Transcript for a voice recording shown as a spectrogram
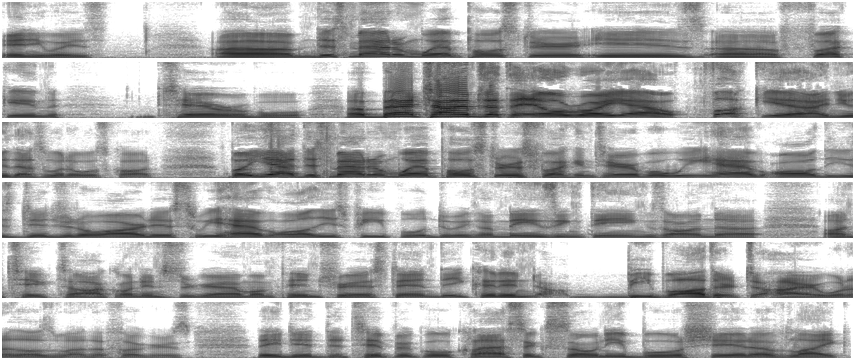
Anyways, um, this Madame Web poster is uh fucking terrible. Uh, Bad Times at the El Royale. Fuck yeah, I knew that's what it was called. But yeah, this Madame Web poster is fucking terrible. We have all these digital artists. We have all these people doing amazing things on uh, on TikTok, on Instagram, on Pinterest, and they couldn't be bothered to hire one of those motherfuckers. They did the typical classic Sony bullshit of like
